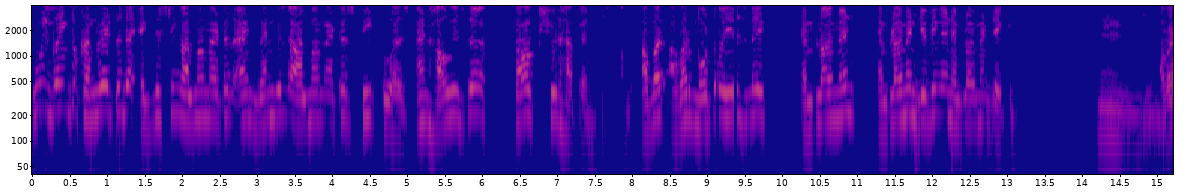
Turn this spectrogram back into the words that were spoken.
Who is going to convey to the existing alma mater and when will the alma mater speak to us and how is the talk should happen? Our our motto is like employment employment giving and employment taking Hmm. our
